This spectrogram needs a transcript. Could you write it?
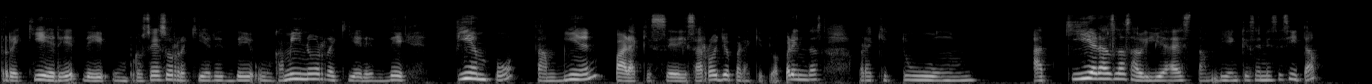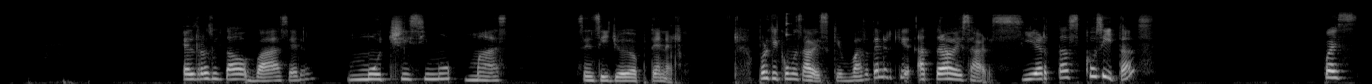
requiere de un proceso, requiere de un camino, requiere de tiempo también para que se desarrolle, para que tú aprendas, para que tú adquieras las habilidades también que se necesita el resultado va a ser muchísimo más sencillo de obtener. Porque como sabes que vas a tener que atravesar ciertas cositas, pues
